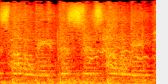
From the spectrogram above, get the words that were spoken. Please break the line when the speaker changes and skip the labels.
It's Halloween.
